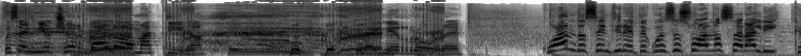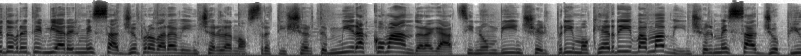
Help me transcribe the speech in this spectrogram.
Questo è il mio cervello la mattina. Era in errore. Quando sentirete questo suono sarà lì che dovrete inviare il messaggio e provare a vincere la nostra t-shirt. Mi raccomando ragazzi, non vince il primo che arriva, ma vince il messaggio più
